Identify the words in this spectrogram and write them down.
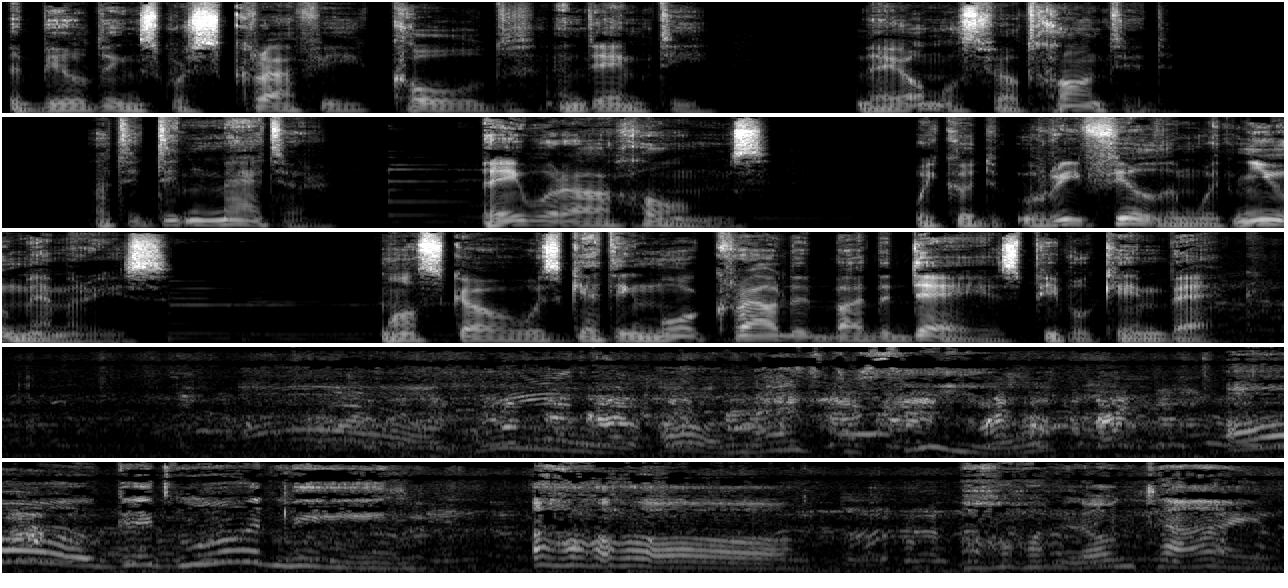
The buildings were scruffy, cold, and empty. They almost felt haunted. But it didn't matter. They were our homes. We could refill them with new memories. Moscow was getting more crowded by the day as people came back. Oh, you. Oh, nice to see you. Oh, good morning. Oh, oh, long time.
